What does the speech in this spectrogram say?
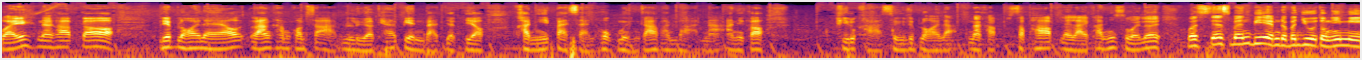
วยนะครับก็ เรียบร้อยแล้ว ล้างทำความสะอาดเหลือแค่เปลี่ยนแบตอย่างเดียว คันนี้ 869,000 บาทนะ อันนี้ก็พี่ลูกค้าซื้อเรียบร้อยแล้วนะครับ สภาพหลาย ๆ คันที่สวยเลย Mercedes-Benz BMW ตรงนี้มี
